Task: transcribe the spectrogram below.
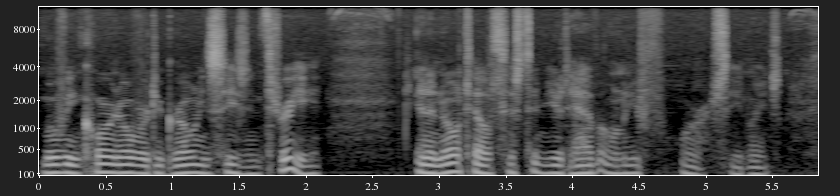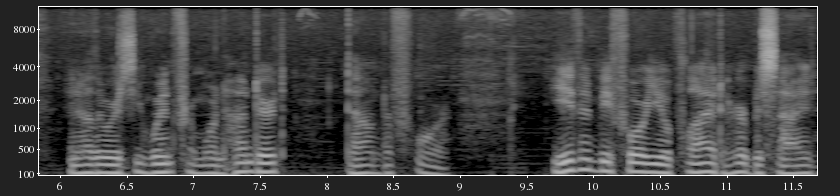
moving corn over to growing season three, in a no-till system you'd have only four seedlings. In other words, you went from 100 down to four. Even before you applied a herbicide,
